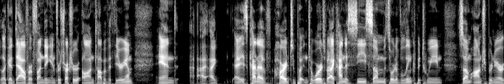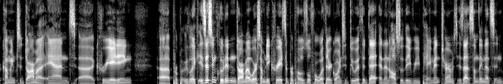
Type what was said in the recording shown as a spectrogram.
like a DAO for funding infrastructure on top of Ethereum, and I, I it's kind of hard to put into words, but I kind of see some sort of link between some entrepreneur coming to Dharma and uh, creating. Uh, like, is this included in Dharma where somebody creates a proposal for what they're going to do with the debt and then also the repayment terms? Is that something that's in,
